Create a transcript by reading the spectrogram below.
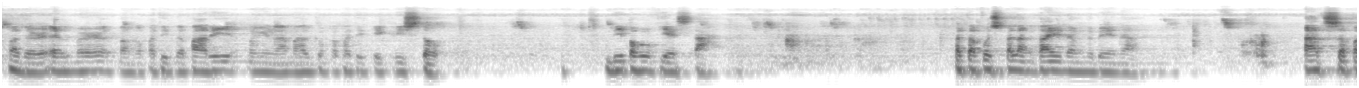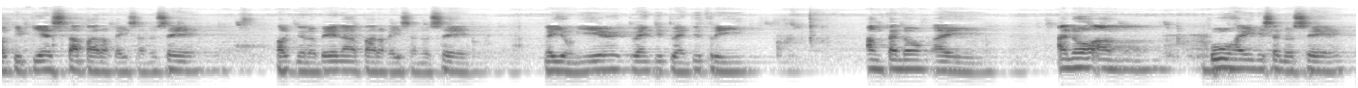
Father Elmer at mga kapatid na pari at mga namahal kong kapatid kay Kristo. Hindi pa ho fiesta. Patapos pa lang tayo ng nobena. At sa pagpipiesta para kay San Jose, pagninobena para kay San Jose, ngayong year 2023, ang tanong ay, ano ang buhay ni San Jose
